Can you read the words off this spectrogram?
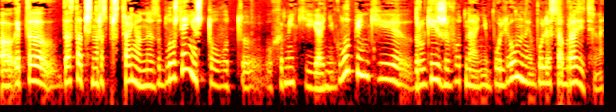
А, это достаточно распространенное заблуждение, что вот э, хомяки, они глупенькие, другие животные, они более умные, более сообразительные.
